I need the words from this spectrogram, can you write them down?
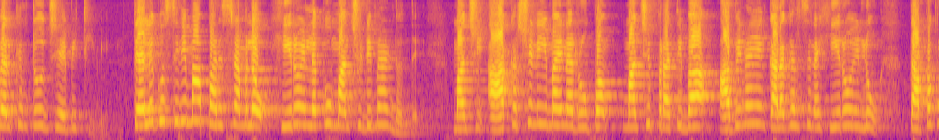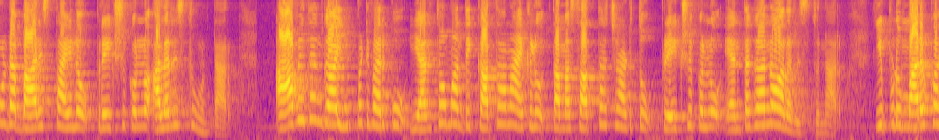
Welcome JB TV. Telugu cinema పరిశ్రమలో హీరోయిన్లకు మంచి డిమాండ్ ఉంది. మంచి ఆకర్షణీయమైన రూపం మంచి ప్రతిభ అభినయం కలగలిసిన హీరోయిన్లు తప్పకుండా భారీ స్థాయిలో ప్రేక్షకులను అలరిస్తూ ఉంటారు. ఆ విధంగా ఇప్పటి వరకు ఎంతో మంది కథానాయకులు తమ సత్తా చాటుతూ ప్రేక్షకులను ఎంతగానో అలరిస్తున్నారు. ఇప్పుడు మరొక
